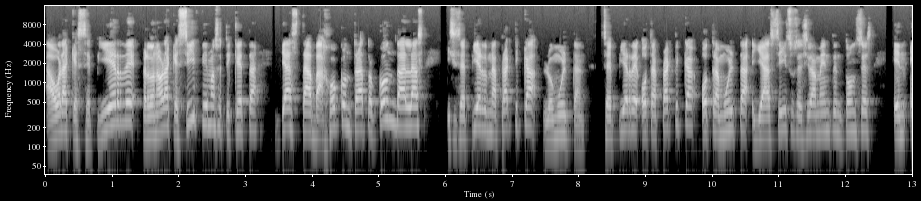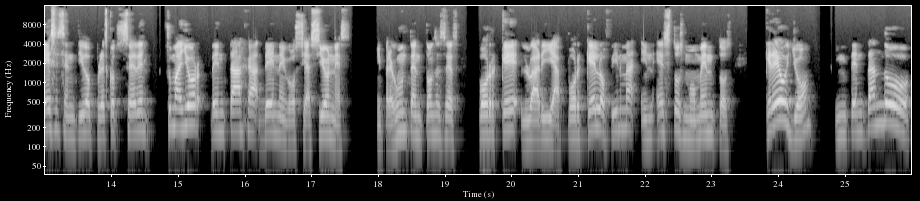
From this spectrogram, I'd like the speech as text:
Ahora que se pierde, perdón, ahora que sí firma su etiqueta, ya está bajo contrato con Dallas y si se pierde una práctica, lo multan se pierde otra práctica, otra multa y así sucesivamente. Entonces, en ese sentido, Prescott cede su mayor ventaja de negociaciones. Mi pregunta entonces es, ¿por qué lo haría? ¿Por qué lo firma en estos momentos? Creo yo, intentando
